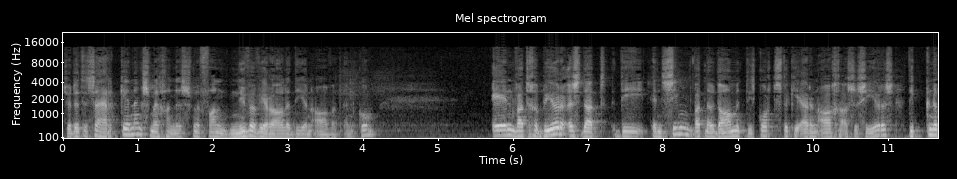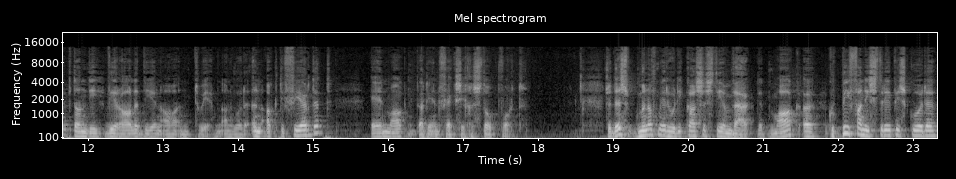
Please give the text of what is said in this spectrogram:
So dit is 'n herkenningsmeganisme van nuwe virale DNA wat inkom. En wat gebeur is dat die ensiem wat nou daarmee die kort stukkie RNA geassosieer is, die knip dan die virale DNA in twee. Met ander woorde, inaktiveer dit en maak dat die infeksie gestop word. So dis min of meer hoe die Cas-stelsel werk. Dit maak 'n kopie van die streepieskode,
